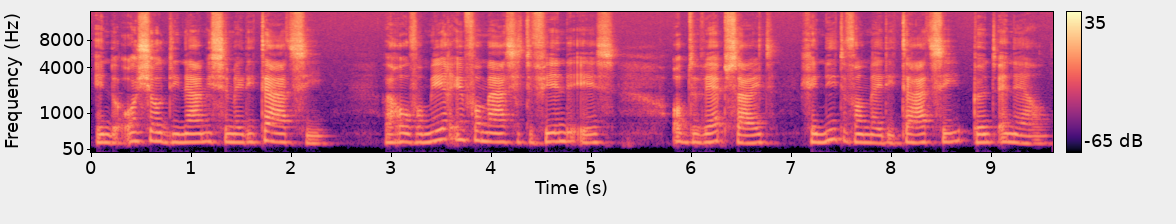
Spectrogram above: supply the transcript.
in de Osho-dynamische meditatie, waarover meer informatie te vinden is op de website genietenvanmeditatie.nl.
